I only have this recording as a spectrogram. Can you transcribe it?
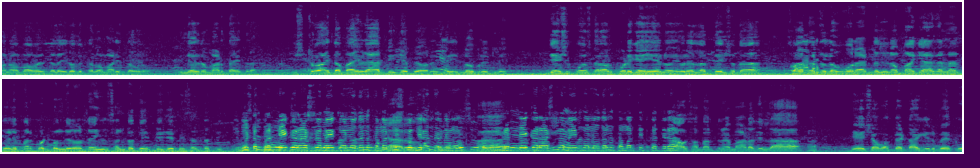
ಮನೋಭಾವ ಇದೆಲ್ಲ ಇರೋದಕ್ಕೆಲ್ಲ ಮಾಡಿದ್ದವರು? ಇಲ್ಲೇದ್ರು ಮಾಡ್ತಾ ಇದ್ರ? ಇಷ್ಟು ಆಯ್ತಪ್ಪ ಇವ್ರು ಯಾರು? ಬಿಜೆಪಿ ಅವರು ಇರ್ಲಿ ಇನ್ನೊಬ್ರು ಇರ್ಲಿ. ದೇಶಕ್ಕೋಸ್ಕರ ಅವ್ರ ಕೊಡುಗೆ ಏನು? ಇವರೆಲ್ಲ ದೇಶದ ಸ್ವಾತಂತ್ರ್ಯದ ಹೋರಾಟದಲ್ಲಿ ನಾವು ಭಾಗಿಯಾಗಲ್ಲ ಅಂತ ಹೇಳಿ ಬರ್ಕೊಟ್ಟು ಬಂದಿರೋದೇ ಇವ್ರ ಸಂತತಿ ಬಿಜೆಪಿ ಸಂತತಿ. ಪ್ರತ್ಯೇಕ ರಾಷ್ಟ್ರ ಬೇಕು ಅನ್ನೋದನ್ನ ಸಮರ್ಥಿಸ್ಕೊತೀರಾ ಸರ್ ನೀವು? ಪ್ರತ್ಯೇಕ ರಾಷ್ಟ್ರ ಬೇಕು ಅನ್ನೋದನ್ನ ಸಮರ್ಥಿಸ್ಕೊತೀರಾ? ನಾವು ಸಮರ್ಥನೆ ಮಾಡೋದಿಲ್ಲ. ದೇಶ ಒಗ್ಗಟ್ಟಾಗಿರಬೇಕು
